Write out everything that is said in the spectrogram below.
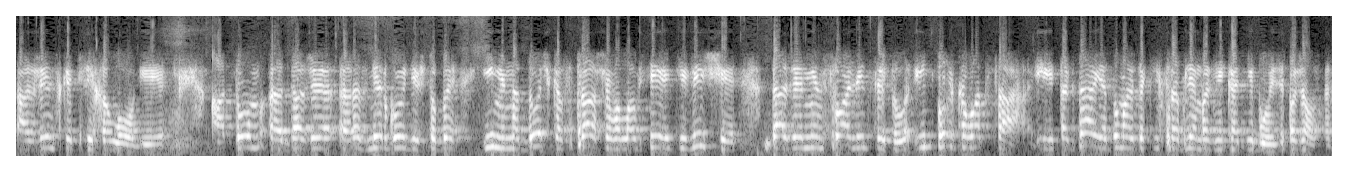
о женской психологии, о том э, даже размер груди, чтобы именно дочка спрашивала все эти вещи, даже менструальный цикл, и только у отца. И тогда, я думаю, таких проблем возникать не будет. Пожалуйста.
